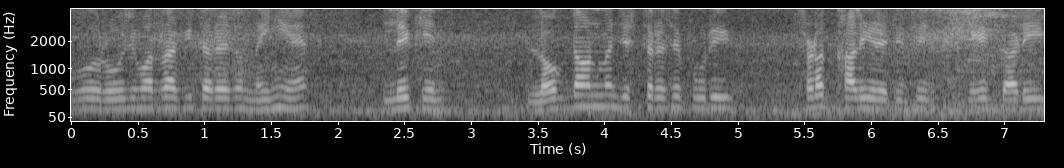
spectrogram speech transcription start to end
वो रोज़मर्रा की तरह तो नहीं है, लेकिन लॉकडाउन में जिस तरह से पूरी सड़क खाली रहती थी, एक गाड़ी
